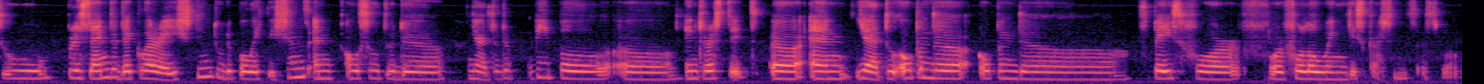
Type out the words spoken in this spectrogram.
to present the declaration to the politicians and also to the yeah to the people uh, interested uh, and yeah to open the open the space for for following discussions as well.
